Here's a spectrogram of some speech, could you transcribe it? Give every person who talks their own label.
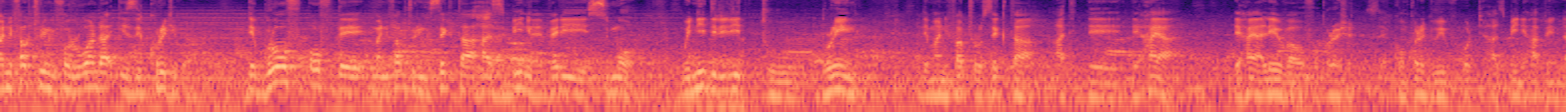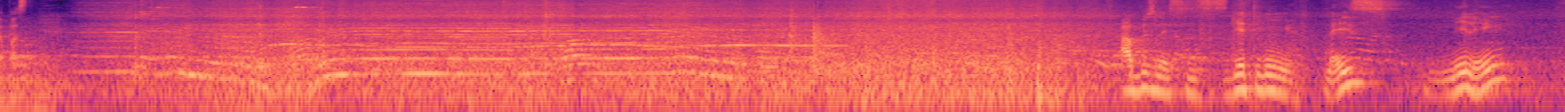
Speaker 1: Manufacturing for Rwanda is critical. The growth of the manufacturing sector has been very small. We need really to bring the manufacturing sector at the, the higher the higher level of operations uh, compared with what has been happening in the past.
Speaker 2: Our business is getting maize, milling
